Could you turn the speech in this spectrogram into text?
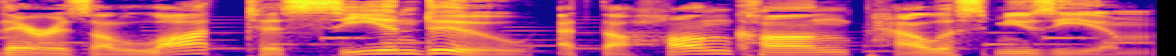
There is a lot to see and do at the Hong Kong Palace Museum.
